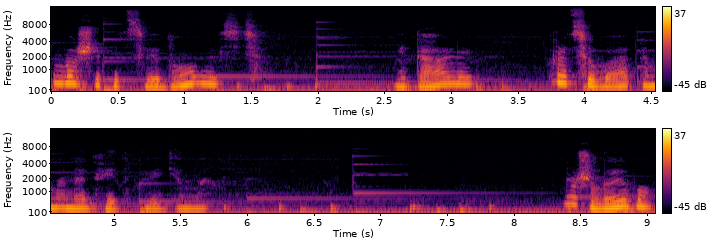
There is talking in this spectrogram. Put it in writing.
ваша підсвідомість і далі працюватиме над відповідями. Можливо,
